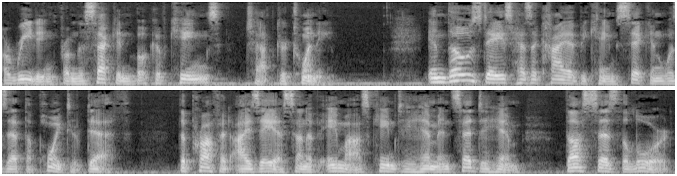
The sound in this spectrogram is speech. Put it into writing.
A reading from the second book of Kings, chapter 20. In those days Hezekiah became sick and was at the point of death. The prophet Isaiah, son of Amos, came to him and said to him, Thus says the Lord,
